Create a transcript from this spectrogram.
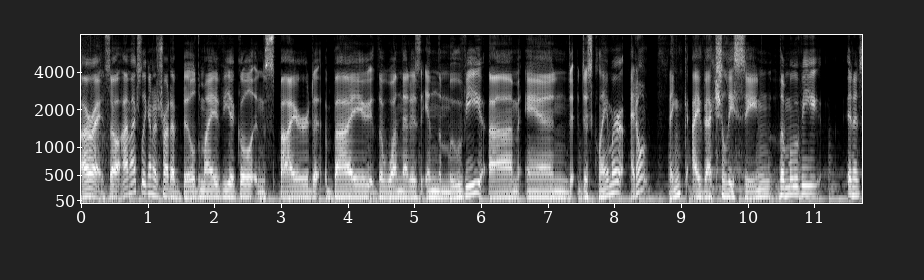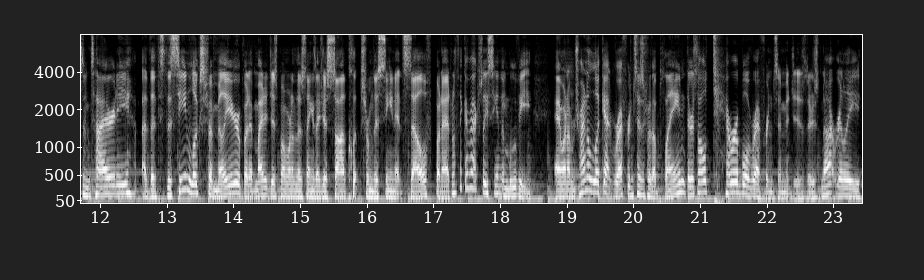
All right, so I'm actually gonna try to build my vehicle inspired by the one that is in the movie. Um, and disclaimer, I don't think I've actually seen the movie in its entirety. Uh, the, the scene looks familiar, but it might have just been one of those things I just saw clips from the scene itself, but I don't think I've actually seen the movie. And when I'm trying to look at references for the plane, there's all terrible reference images. There's not really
